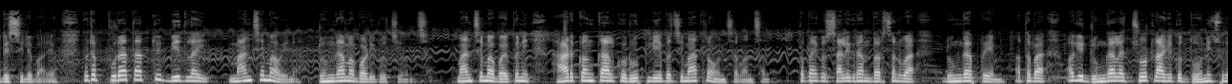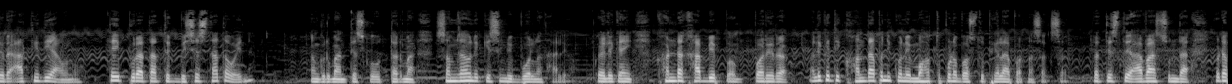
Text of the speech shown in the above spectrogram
ऋषिले भन्यो एउटा पुरातात्विकविदलाई मान्छेमा होइन ढुङ्गामा बढी रुचि हुन्छ। मान्छेमा भए पनि हाड कङ्कालको रूप लिएपछि मात्र हुन्छ भन्छन्। तपाईँको शालिग्राम दर्शन वा ढुङ्गा प्रेम अथवा अघि ढुङ्गालाई चोट लागेको ध्वनि छुनेर आत्मिँदै आउनु त्यही पुरातात्विक विशेषता त होइन? अङ्गुरमान त्यसको उत्तरमा सम्झाउने किसिमले बोल्न थाल्यो। कहिलेकाहीँ खण्डखाव्य परेर अलिकति खन्दा पनि कुनै महत्त्वपूर्ण वस्तु फेला पर्न सक्छ। र त्यस्तै आवाज सुन्दा एउटा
